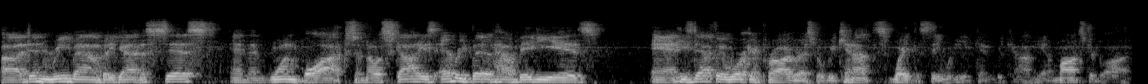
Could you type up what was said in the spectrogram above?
Uh, didn't rebound, but he got an assist and then one block. So Noah Scotty's every bit of how big he is and he's definitely a work in progress, but we cannot wait to see what he can become. He had a monster block.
